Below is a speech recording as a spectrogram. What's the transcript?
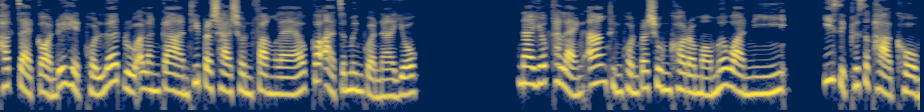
พักแจกก่อนด้วยเหตุผลเลิศหรูอลังการที่ประชาชนฟังแล้วก็อาจจะมึนกว่านายก นายกแถลงอ้างถึงผลประชุมคอรมอเมื่อวานนี้ 20 พฤษภาคม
